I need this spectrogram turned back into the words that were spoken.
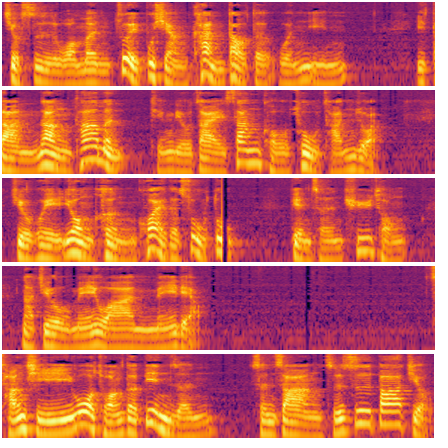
就是我们最不想看到的蚊蝇，一旦让它们停留在伤口处产卵，就会用很快的速度变成蛆虫，那就没完没了。长期卧床的病人身上十之八九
